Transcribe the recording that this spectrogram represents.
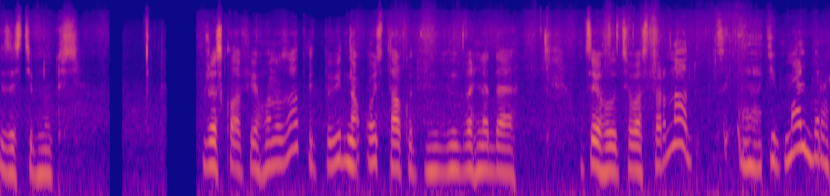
і застібнутися. Вже склав його назад, відповідно, ось так от він виглядає. Оце його лицева сторона, е, тип Мальборо.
